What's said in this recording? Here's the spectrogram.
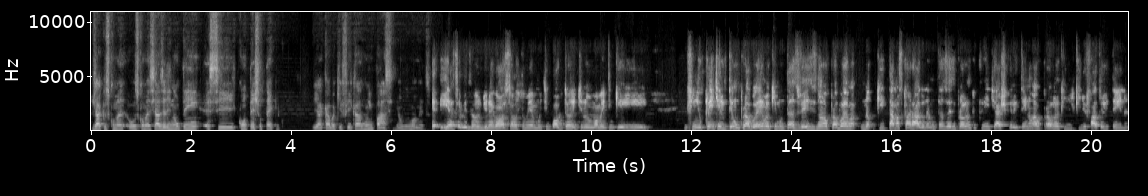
já que os, comer os comerciais eles não têm esse contexto técnico e acaba que fica no impasse em alguns momentos. E essa visão de negócio ela também é muito importante no momento em que enfim, o cliente ele tem um problema que muitas vezes não é o problema não, que está mascarado, né? Muitas vezes o problema que o cliente acha que ele tem não é o problema que, que de fato ele tem, né?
